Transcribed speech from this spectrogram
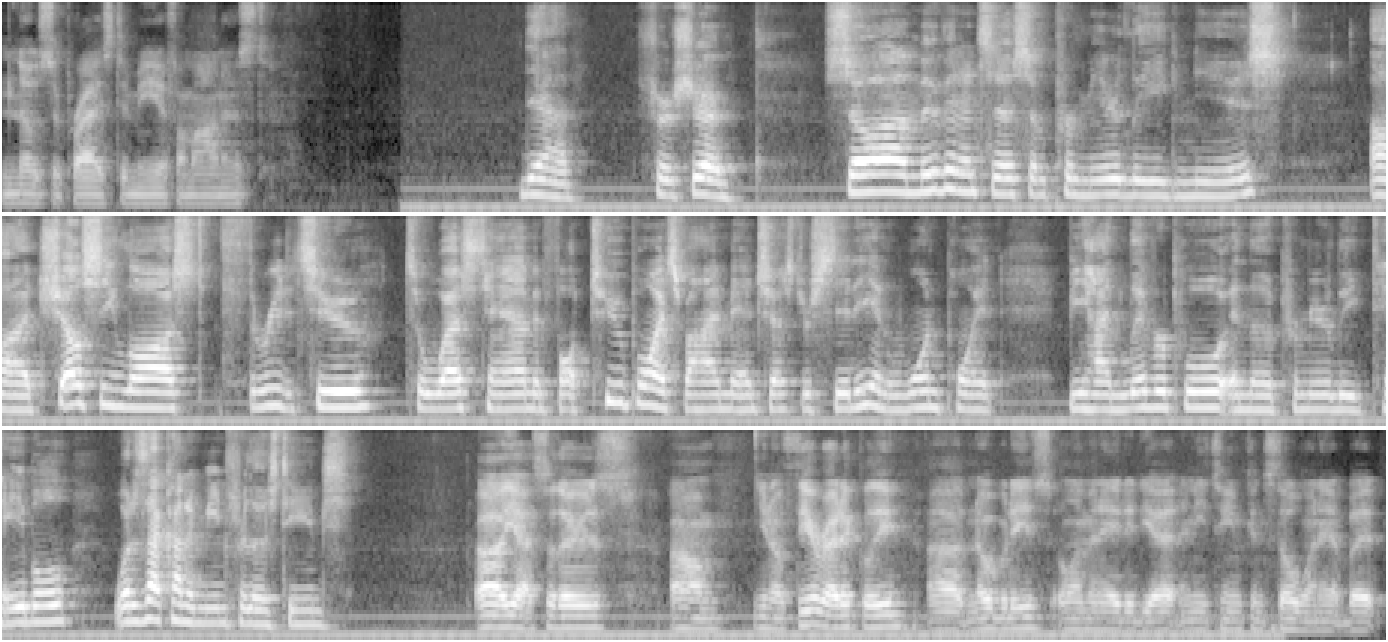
no surprise to me, if I'm honest. Yeah, for sure. So uh, moving into some Premier League news, uh, Chelsea lost three to two to West Ham and fall two points behind Manchester City and one point behind Liverpool in the Premier League table. What does that kind of mean for those teams? Uh, yeah, so there's, um, you know, theoretically, uh, nobody's eliminated yet. Any team can still win it, but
